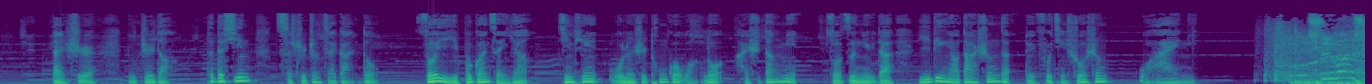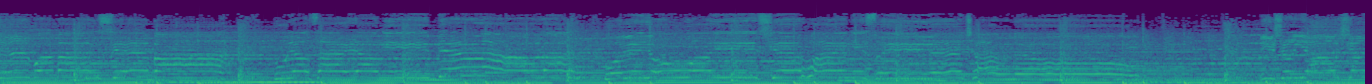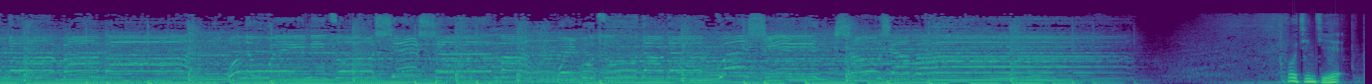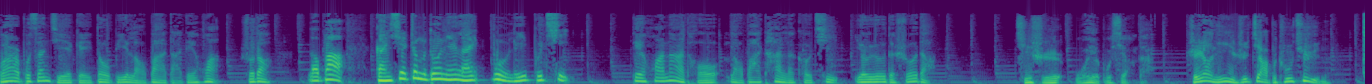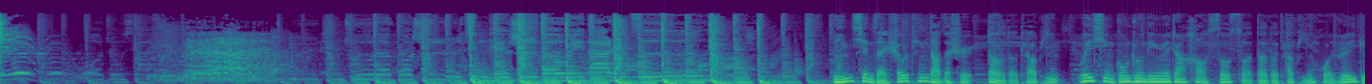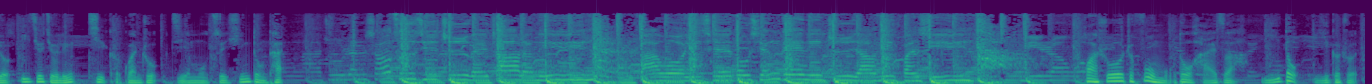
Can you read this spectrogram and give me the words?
但是你知道，他的心此时正在感动。所以不管怎样，今天无论是通过网络还是当面，做子女的一定要大声的对父亲说声“我爱你”。时光时光慢父亲节，不二不三姐给逗逼老爸打电话，说道：“老爸，感谢这么多年来不离不弃。”电话那头，老爸叹了口气，悠悠的说道：“其实我也不想的，谁让你一直嫁不出去呢？”您现在收听到的是豆豆调频，微信公众订阅账号搜索“豆豆调频”或 “radio 一九九零”即可关注节目最新动态。话说这父母逗孩子啊，一逗一个准。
